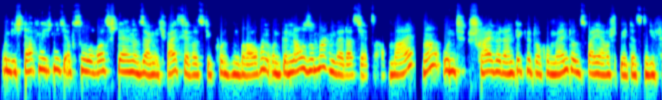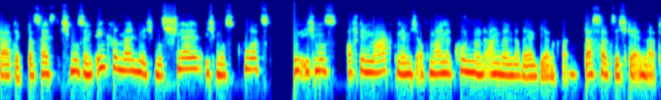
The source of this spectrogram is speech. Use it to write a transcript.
und ich darf mich nicht auf so rausstellen und sagen, ich weiß ja, was die Kunden brauchen. Und genauso machen wir das jetzt auch mal. Ne? Und schreibe dann dicke Dokumente und zwei Jahre später sind die fertig. Das heißt, ich muss in Inkrementen, ich muss schnell, ich muss kurz ich muss auf den Markt, nämlich auf meine Kunden und Anwender reagieren können. Das hat sich geändert.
